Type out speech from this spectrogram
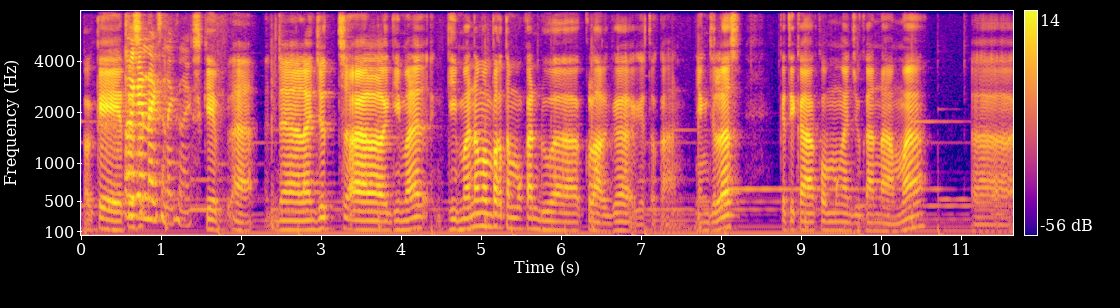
oke Oke, terus next next next. skip. Nah, dan lanjut soal gimana gimana mempertemukan dua keluarga gitu kan. Yang jelas ketika aku mengajukan nama eh,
